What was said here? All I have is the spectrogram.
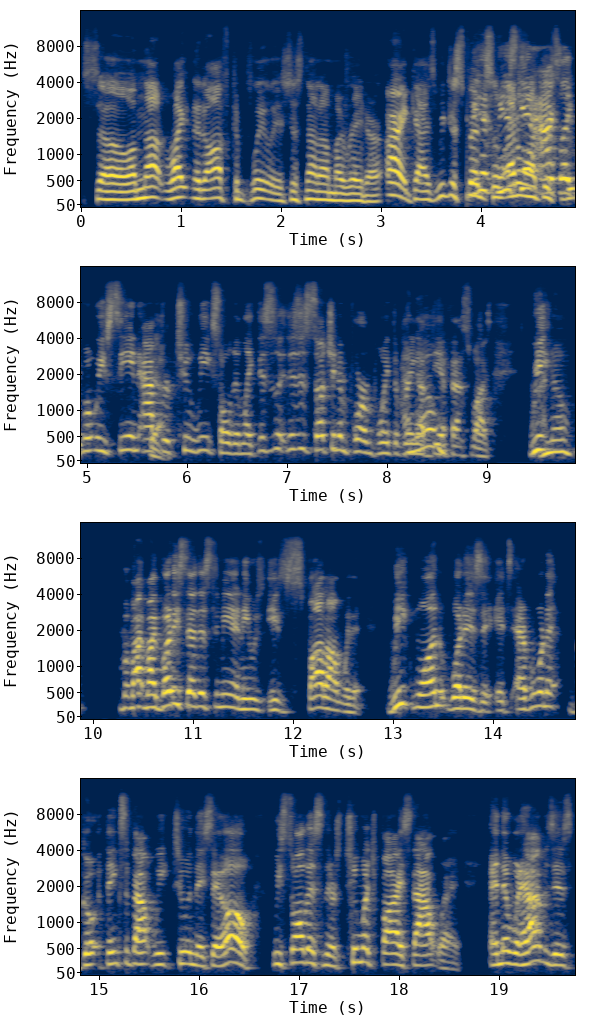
So I'm not writing it off completely. It's just not on my radar. All right, guys, we just We spent just, some. we I just don't can't act like what we've seen after two weeks, Holden. Like this is this is such an important point to bring up. DFS wise. I We know. but my, my buddy said this to me and he was he's spot on with it. Week one, what is it? It's everyone that go thinks about week two and they say, Oh, we saw this and there's too much bias that way. And then what happens is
